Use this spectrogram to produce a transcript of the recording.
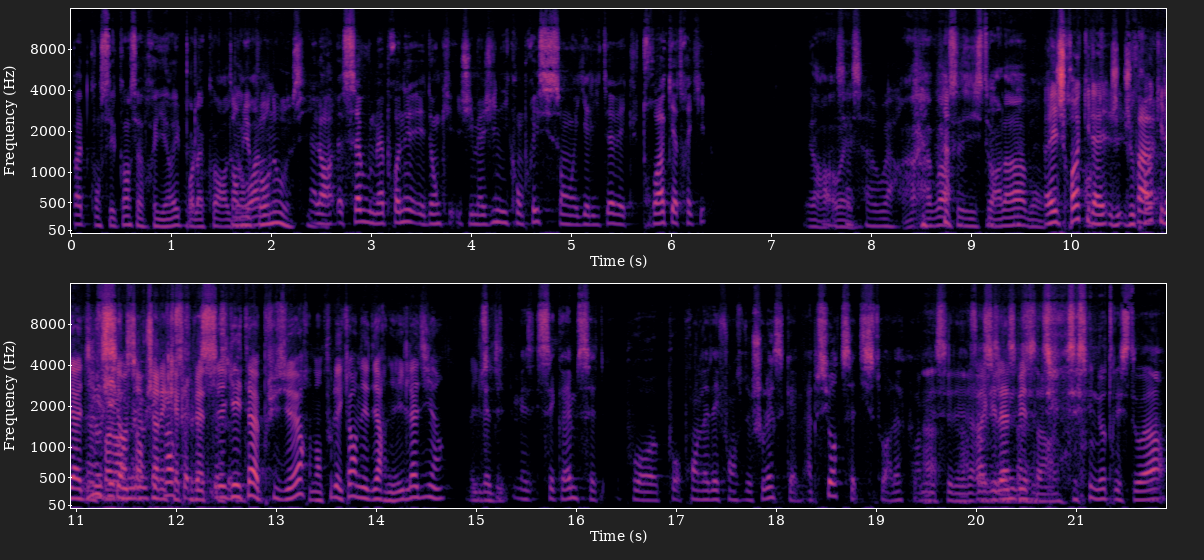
pas de conséquences a priori pour la chorale Tant mieux pour nous aussi. Alors ça, vous m'apprenez. Et donc, j'imagine, y compris s'ils sont en égalité avec 3-4 équipes? Alors, ça, ouais. ça va voir. À, à voir ces histoires-là. Bon. Et je crois qu'il a, je, je Enfin, crois qu'il a dit il que va si falloir on sortir les logiquement, ça- calculettes. c'est égalité à plusieurs, dans tous les cas on est dernier. Il l'a dit. Hein. Il l'a dit. Mais c'est quand même, cette- pour, pour prendre la défense de Cholet, c'est quand même absurde cette histoire-là. mais c'est les ça, règles LNB, ça, ça. hein. c'est- C'est une autre histoire.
